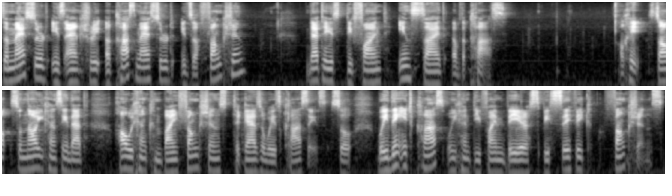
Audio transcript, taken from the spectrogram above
the method is actually a class method is a function that is defined inside of the class. Okay, so so now you can see that how we can combine functions together with classes. So within each class, we can define their specific functions.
